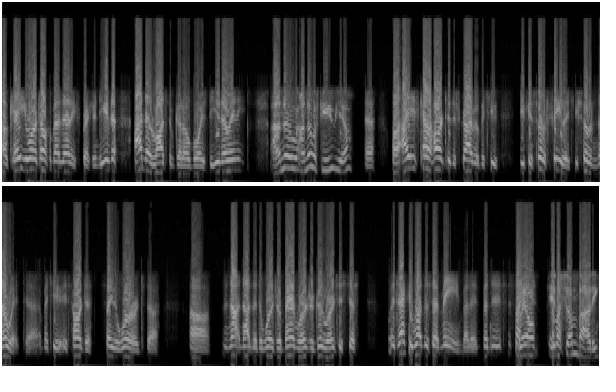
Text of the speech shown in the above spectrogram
Okay, you want to talk about that expression? Do you know? I know lots of good old boys. Do you know any? I know, I know a few. Yeah. Uh, well, I, it's kind of hard to describe it, but you you can sort of feel it. You sort of know it, uh, but you, it's hard to say the words. Uh, uh, not not that the words are bad words or good words. It's just exactly what does that mean? But it but it's just like well, it's somebody- somebody,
